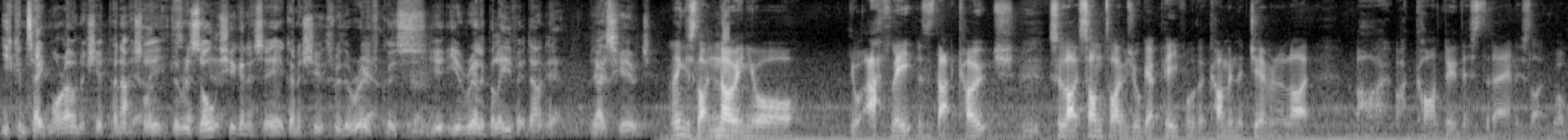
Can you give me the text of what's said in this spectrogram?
You can take more ownership, and actually, the results you're going to see are going to shoot through the roof because you, you really believe it, don't you? Yeah, it's huge. I think it's like knowing your your athlete as that coach. Mm. So like sometimes you'll get people that come in the gym and are like, oh, I can't do this today, and it's like, well,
